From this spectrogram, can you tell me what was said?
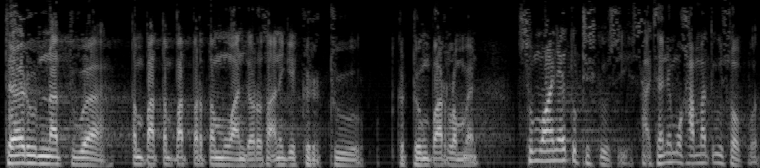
Darun Nadwa, tempat-tempat pertemuan cara saat ini gerdu, gedung parlemen, semuanya itu diskusi. Sajane Muhammad itu sopo,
